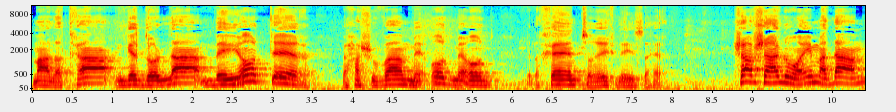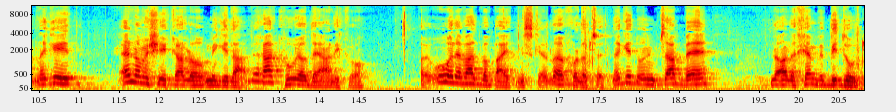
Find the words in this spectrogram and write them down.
מעלתך גדולה ביותר וחשובה מאוד מאוד, ולכן צריך להיזהר. עכשיו שאלו, האם אדם, נגיד, אין לו מי שיקרא לו מגילה, ורק הוא יודע לקרוא. הוא לבד בבית, מסכן, לא יכול לצאת. נגיד הוא נמצא ב... לא עליכם, בבידוד.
